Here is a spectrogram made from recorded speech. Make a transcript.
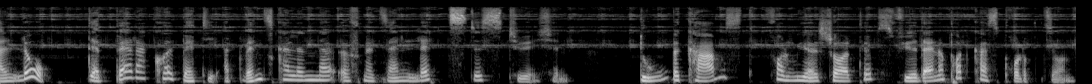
Hallo, der Berda Colbetti Adventskalender öffnet sein letztes Türchen. Du bekamst von mir Short-Tipps für deine Podcast-Produktion.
